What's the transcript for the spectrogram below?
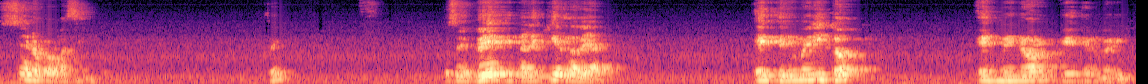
0,5. ¿Sí? Entonces B está a la izquierda de A. Este numerito es menor que este numerito.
